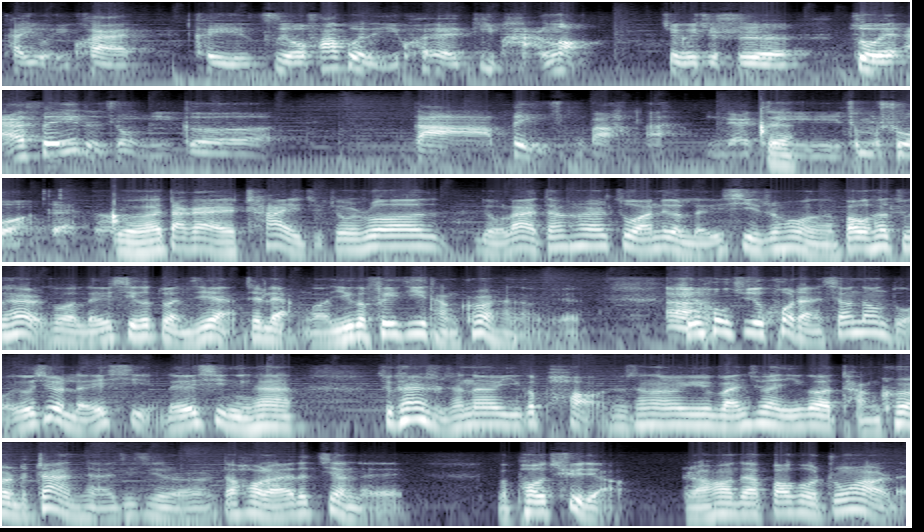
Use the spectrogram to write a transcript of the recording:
他有一块可以自由发挥的一块地盘了。这个就是作为 F A 的这种一个。大背景吧，啊，应该可以这么说。对，我还大概插一句，就是说柳赖刚开始做完这个雷系之后呢，包括他最开始做雷系和短剑这两个，一个飞机坦克相当于，其实后续的扩展相当多，尤其是雷系。雷系你看，最开始相当于一个炮，就相当于完全一个坦克的站起来机器人，到后来的剑雷把炮去掉，然后再包括中二雷，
